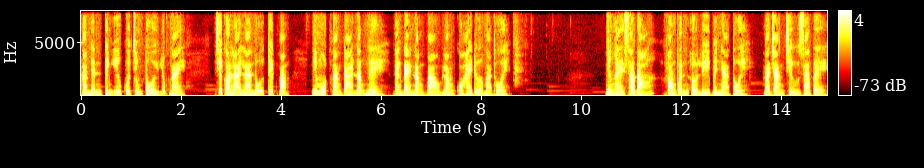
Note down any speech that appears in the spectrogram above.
Cảm nhận tình yêu của chúng tôi lúc này chỉ còn lại là nỗi tuyệt vọng như một tảng đá nặng nề đang đè nặng vào lòng của hai đứa mà thôi. Những ngày sau đó, Phong vẫn ở lì bên nhà tôi mà chẳng chịu ra về.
